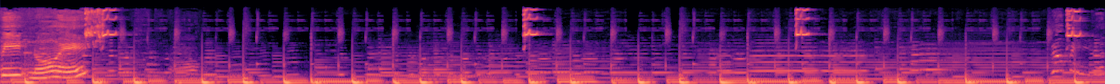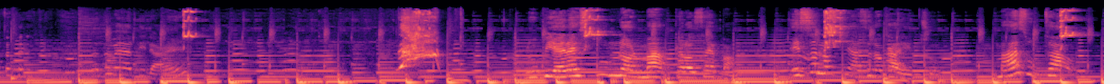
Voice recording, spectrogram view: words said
Snoopy, no, ¿eh? eres un normal, que lo sepa. Eso no se hace lo que ha hecho. Me has asustado.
